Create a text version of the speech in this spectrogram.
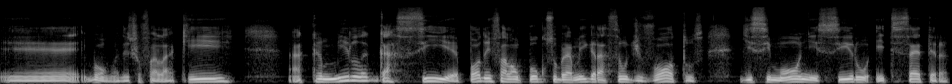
É, bom, deixa eu falar aqui. A Camila Garcia, podem falar um pouco sobre a migração de votos de Simone, Ciro, etc.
